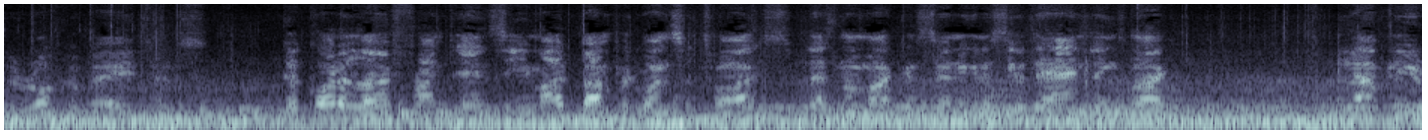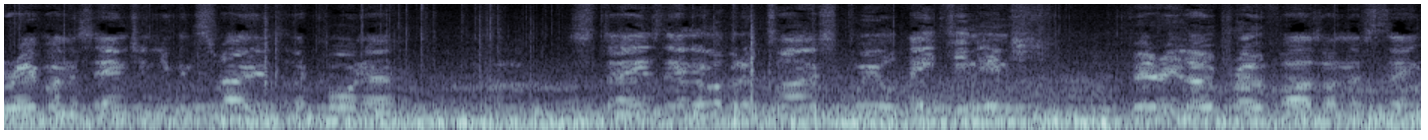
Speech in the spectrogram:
The rock of ages. Got quite a low front end, so you might bump it once or twice, but that's not my concern. We're going to see what the handling's like. Lovely rev on this engine. You can throw it into the corner. Stays there, a little bit of tire squeal. 18 inch, very low profiles on this thing.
